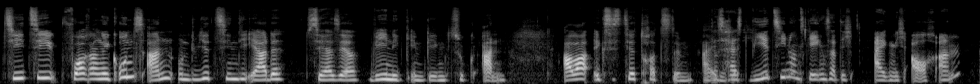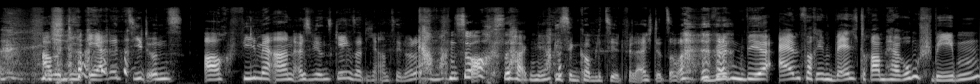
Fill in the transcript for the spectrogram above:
zieht sie vorrangig uns an und wir ziehen die Erde sehr, sehr wenig im Gegenzug an. Aber existiert trotzdem eigentlich. Das heißt, wir ziehen uns gegenseitig eigentlich auch an, aber die Erde zieht uns auch viel mehr an, als wir uns gegenseitig anziehen, oder? kann man so auch sagen, ja. Bisschen kompliziert vielleicht jetzt, aber. Würden wir einfach im Weltraum herumschweben,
